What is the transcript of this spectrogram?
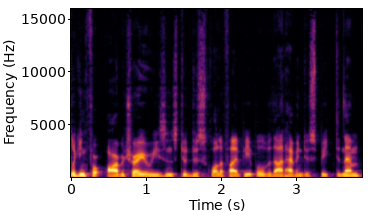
looking for arbitrary reasons to disqualify people without having to speak to them,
